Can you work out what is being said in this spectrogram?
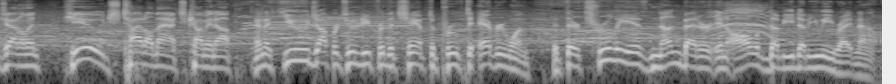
Gentlemen. Huge title match coming up. And a huge opportunity for the champ to prove to everyone that there truly is none better in all of WWE right now.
